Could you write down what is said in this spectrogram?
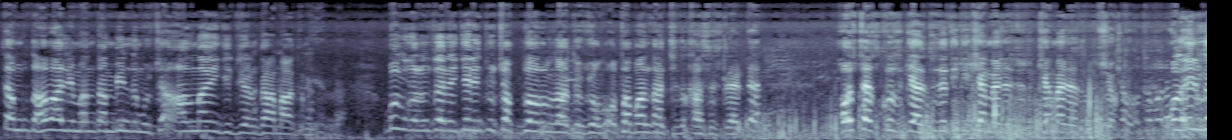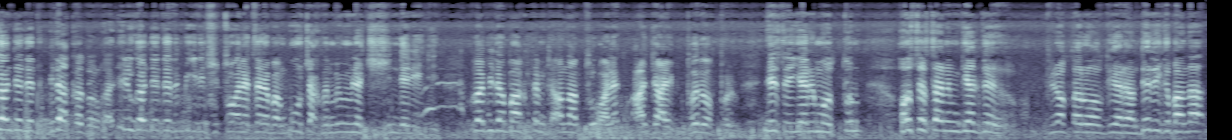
İstanbul'da havalimanından bindim uçağa Almanya'ya gidiyorum damadım yerine. Bulgar'ın üzerine gelince uçak doğruladı yolu otobandan çıktı kasislerden. Hostes kız geldi dedi ki kemer dedim, kemer dedim yoktu. O da ilk önce dedi, bir dakika dur kardeşim. İlk önce dedim bir gideyim şu tuvaletlere bak, bu uçakta bir millet çişinderiydi. Ula bir de baktım ki anam tuvalet acayip pırıl pırıl. Neyse yerimi ottum. Hostes hanım geldi, pilotların olduğu yere. Dedi ki bana,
